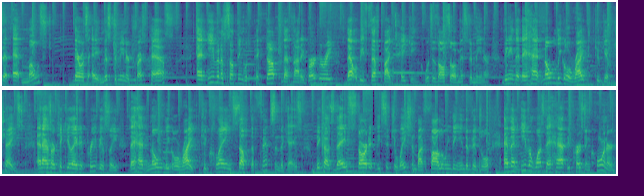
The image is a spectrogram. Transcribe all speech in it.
that at most there was a misdemeanor trespass, and even if something was picked up, that's not a burglary, that would be theft by taking, which is also a misdemeanor, meaning that they had no legal right to give chase and as articulated previously, they had no legal right to claim self defense in the case because they started the situation by following the individual. And then, even once they had the person cornered,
